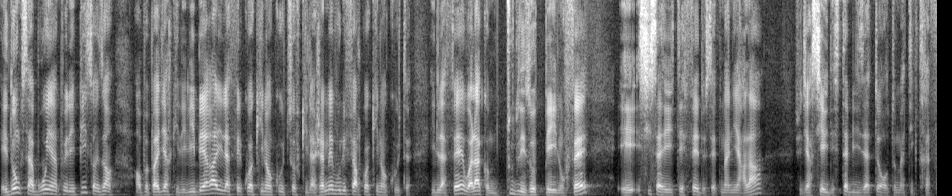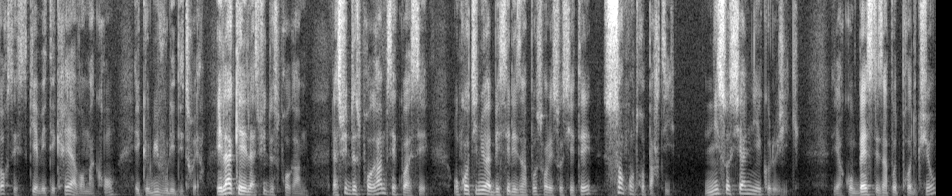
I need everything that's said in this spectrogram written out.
Et donc ça brouille un peu les pistes en disant on ne peut pas dire qu'il est libéral, il a fait le quoi qu'il en coûte, sauf qu'il n'a jamais voulu faire le quoi qu'il en coûte. Il l'a fait, voilà, comme tous les autres pays l'ont fait. Et si ça a été fait de cette manière-là, je veux dire, s'il y a eu des stabilisateurs automatiques très forts, c'est ce qui avait été créé avant Macron et que lui voulait détruire. Et là, quelle est la suite de ce programme? La suite de ce programme, c'est quoi? C'est on continue à baisser les impôts sur les sociétés sans contrepartie, ni sociale ni écologique. C'est-à-dire qu'on baisse les impôts de production.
